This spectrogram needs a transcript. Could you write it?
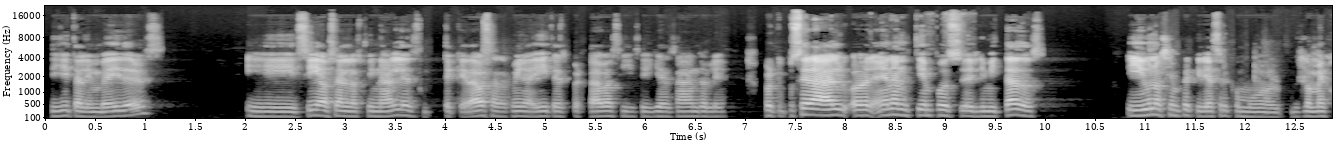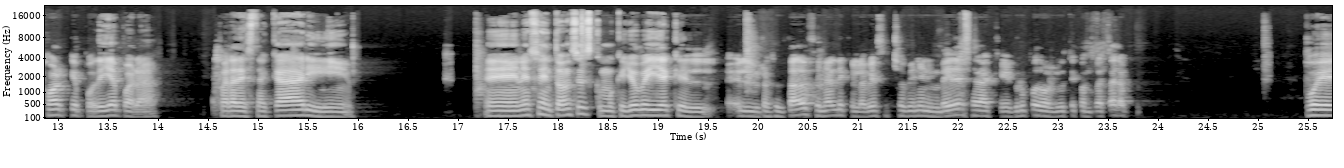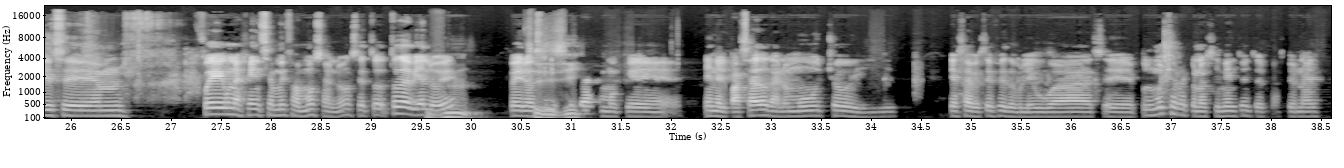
Digital Invaders. Y sí, o sea, en los finales te quedabas a dormir ahí, te despertabas y seguías dándole. Porque pues era algo, eran tiempos eh, limitados. Y uno siempre quería hacer como lo mejor que podía para, para destacar. Y en ese entonces como que yo veía que el, el resultado final de que lo habías hecho bien en Invaders era que el grupo W te contratara. Pues... Eh, fue una agencia muy famosa, ¿no? O sea, todavía lo es, pero sí, como que en el pasado ganó mucho y ya sabes, FWA, pues mucho reconocimiento internacional.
